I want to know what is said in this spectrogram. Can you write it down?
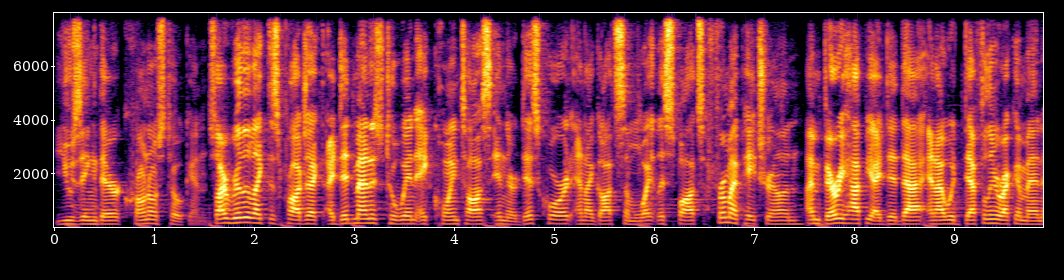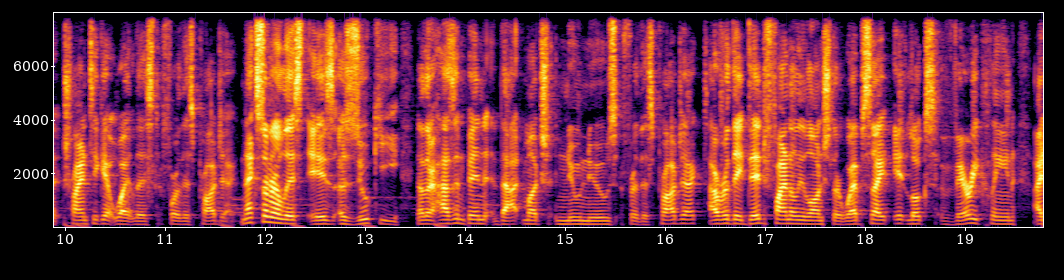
using their Chronos token. So I really like this project. I did manage to win a coin toss in their Discord, and I got some whitelist spots for my Patreon. I'm very happy I did that, and I would definitely recommend trying to get whitelist for this project. Next on our list is Azuki. Now, there hasn't been that much new news for this project. However, they did finally launch their website. It looks very clean. I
